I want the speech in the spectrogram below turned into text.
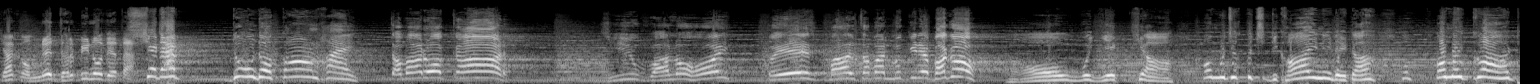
ક્યાંક અમને જ ધરબી નો દેતા शट अप ढूंढो कौन है તમારો કાળ જીવ વાલો હોય તો એ માલ સામાન મૂકીને ભાગો ओ वो ये क्या ओ मुझे कुछ दिखाई नहीं देता oh my God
